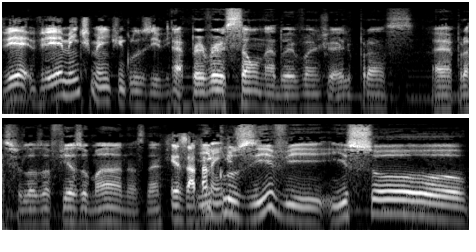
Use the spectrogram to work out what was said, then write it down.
Ve veementemente, inclusive. É, a perversão né, do evangelho para as é, as filosofias humanas, né? Exatamente. Inclusive, isso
